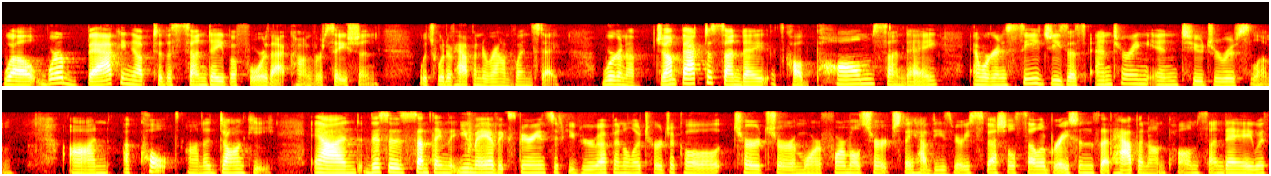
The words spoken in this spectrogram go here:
Well, we're backing up to the Sunday before that conversation, which would have happened around Wednesday. We're going to jump back to Sunday. It's called Palm Sunday, and we're going to see Jesus entering into Jerusalem on a colt, on a donkey. And this is something that you may have experienced if you grew up in a liturgical church or a more formal church. They have these very special celebrations that happen on Palm Sunday with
